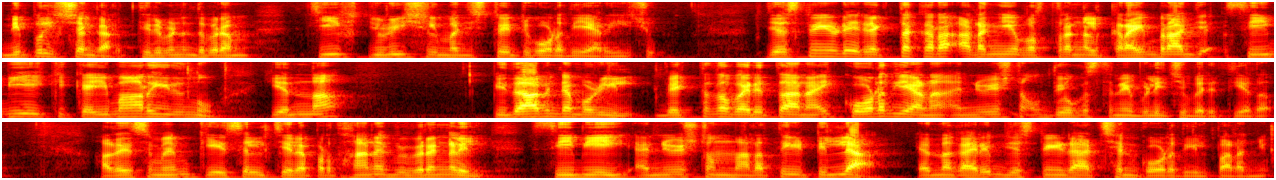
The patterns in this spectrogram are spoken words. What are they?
Nipul Shankar Thiruvananthapuram chief judicial magistrate കോടതിയെ അറിയിച്ചു. ജസ്നയുടെ രക്തക്കറ അടങ്ങിയ വസ്ത്രങ്ങൾ ക്രൈംബ്രാഞ്ച് സി ബി ഐക്ക് കൈമാറിയിരുന്നു എന്ന പിതാവിന്റെ മൊഴിയിൽ വ്യക്തത വരുത്താനായി കോടതിയാണ് അന്വേഷണ ഉദ്യോഗസ്ഥനെ വിളിച്ചു വരുത്തിയത്. അതേസമയം കേസിൽ ചില പ്രധാന വിവരങ്ങളിൽ സി ബി ഐ അന്വേഷണം നടത്തിയിട്ടില്ല എന്ന കാര്യം ജസ്നയുടെ അച്ഛൻ കോടതിയിൽ പറഞ്ഞു.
